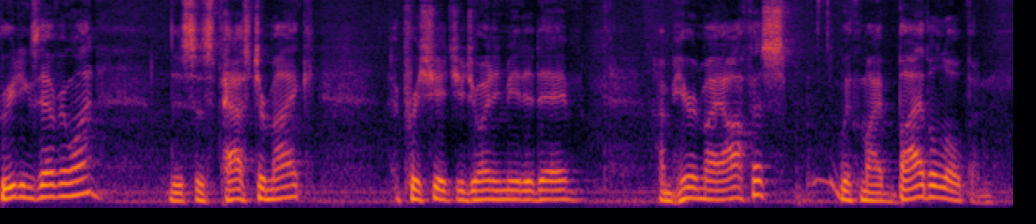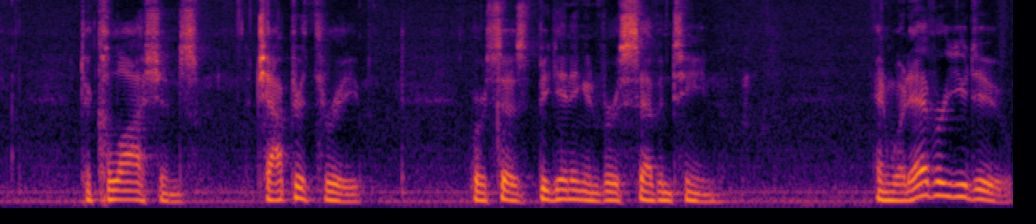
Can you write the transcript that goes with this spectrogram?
Greetings, everyone. This is Pastor Mike. I appreciate you joining me today. I'm here in my office with my Bible open to Colossians chapter 3, where it says, beginning in verse 17, And whatever you do,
